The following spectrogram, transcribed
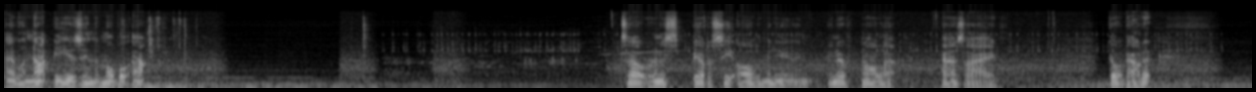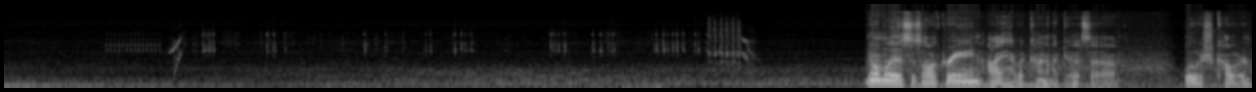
I will not be using the mobile app. So we're going to be able to see all the menu and, and all that as I go about it. Normally this is all green. I have it kind of like as a bluish color.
